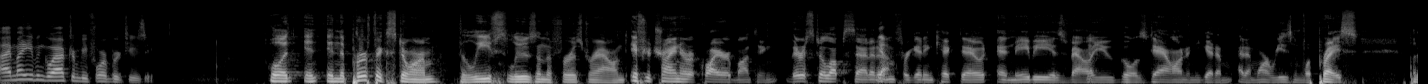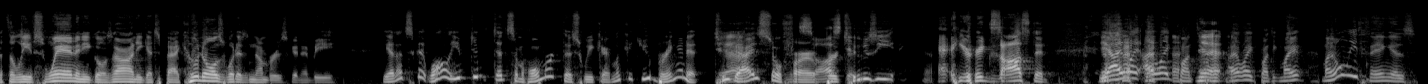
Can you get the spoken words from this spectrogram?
I might even go after him before Bertuzzi. Well, in, in the perfect storm, the Leafs lose in the first round. If you're trying to acquire Bunting, they're still upset at Yeah. him for getting kicked out, and maybe his value goes down and you get him at a more reasonable price. But if the Leafs win and he goes on, he gets back. Who knows what his number is going to be? Yeah, that's good. Well, you did, did some homework this weekend. Look at you bringing it. Two Yeah. guys so far. Exhausted. Bertuzzi, you're exhausted. Yeah, I like I like Bunting. Yeah. I like Bunting. My my only thing is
